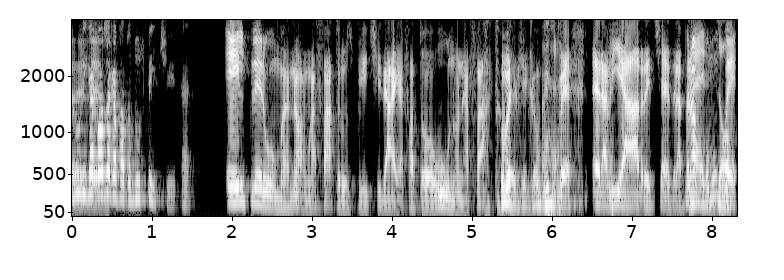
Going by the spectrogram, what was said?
L'unica il- cosa che ha fatto due spicci. eh. E il Playroom, no, non ha fatto lo spicci, dai, ha fatto uno, ne ha fatto perché comunque era VR, eccetera. Però Mezzo. comunque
